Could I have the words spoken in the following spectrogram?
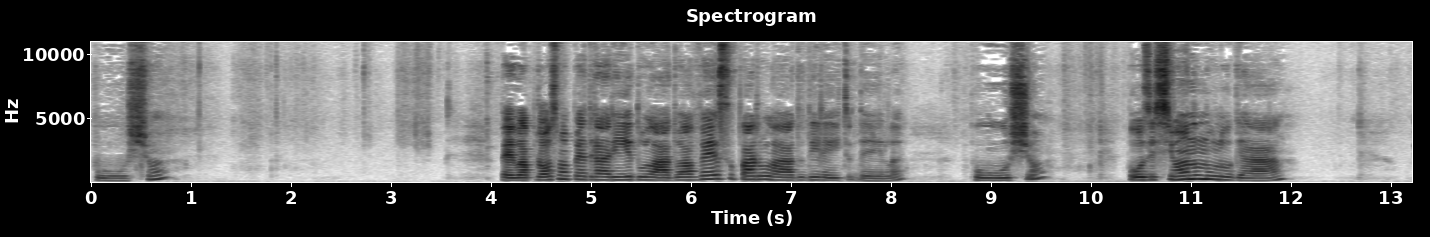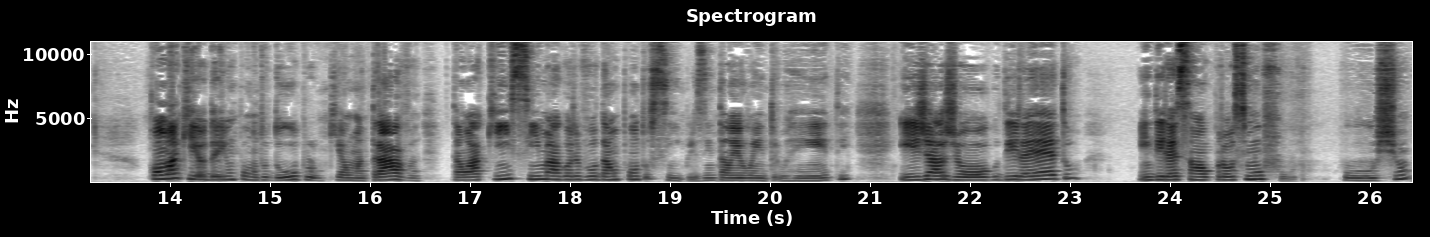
Puxo. Pego a próxima pedraria do lado avesso para o lado direito dela. Puxo. Posiciono no lugar. Como aqui eu dei um ponto duplo, que é uma trava, então, aqui em cima, agora eu vou dar um ponto simples. Então, eu entro rente e já jogo direto em direção ao próximo furo. Puxo.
